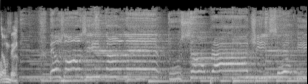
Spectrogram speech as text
também. Meus dons e talentos são pra te servir.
